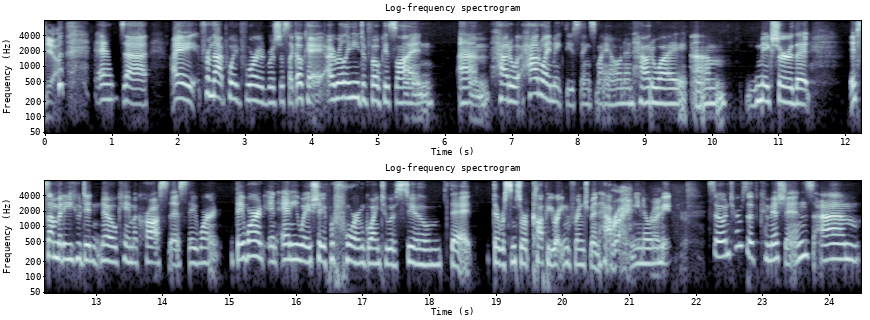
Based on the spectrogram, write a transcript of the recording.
Yeah. and uh, I from that point forward was just like, okay, I really need to focus on um, how do how do I make these things my own, and how do I um, make sure that if somebody who didn't know came across this, they weren't they weren't in any way, shape, or form going to assume that there was some sort of copyright infringement happening. Right. You know what right. I mean? So in terms of commissions, um,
